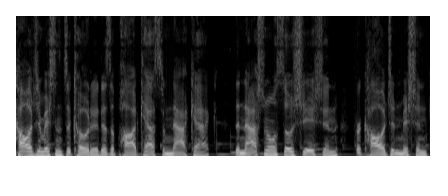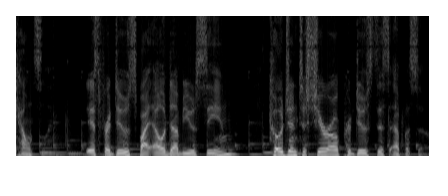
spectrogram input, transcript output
College Admissions Decoded is a podcast from NACAC, the National Association for College Admission Counseling. It is produced by LWC. Kojin Toshiro produced this episode.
